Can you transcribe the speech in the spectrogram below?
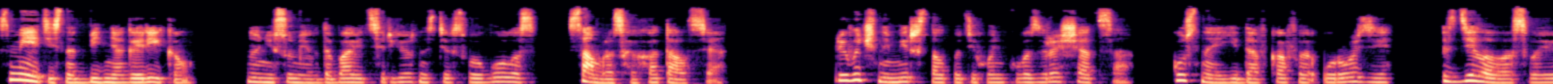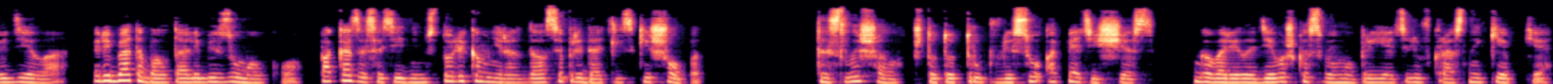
смейтесь над беднягой Риком!» Но не сумев добавить серьезности в свой голос, сам расхохотался. Привычный мир стал потихоньку возвращаться. Вкусная еда в кафе у Рози сделала свое дело, Ребята болтали без умолку, пока за соседним столиком не раздался предательский шепот. «Ты слышал, что тот труп в лесу опять исчез?» — говорила девушка своему приятелю в красной кепке.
